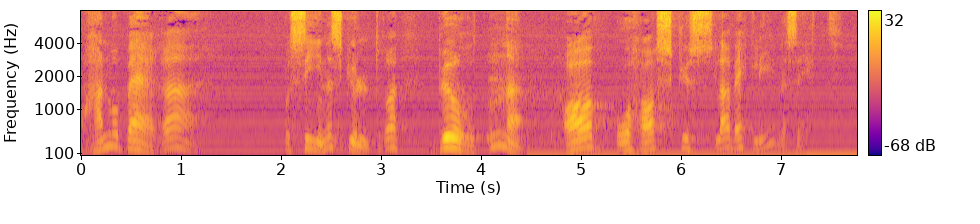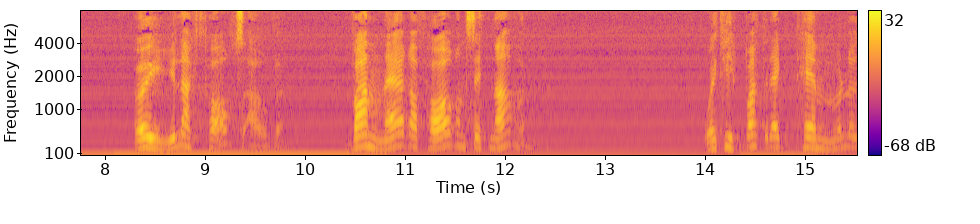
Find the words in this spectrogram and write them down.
Og han må bære på sine skuldre byrdene av å ha skusla vekk livet sitt. Øyelagt farsarven. Vanæra faren sitt navn. Og jeg tipper at det er temmelig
